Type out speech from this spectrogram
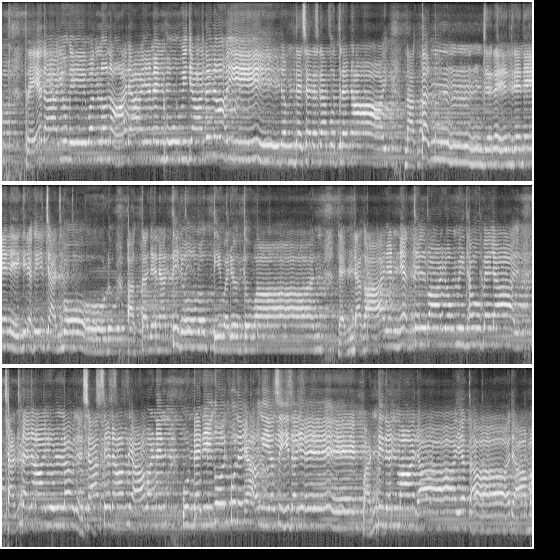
ത്രേതായുഗേ വന്നു നാരായണൻ ഭൂവിജാതനായിടും ദശരഥപുത്രനായി. നക്തഞ്ചരേന്ദ്രനെ നിഗ്രഹിച്ചൻപോടു ഭക്തജനത്തിനു മുക്തി വരുത്തുവാൻ. രണ്ടകാരണ്യത്തിൽ വാഴും വിധൗബലാൽ പുണ്ടരീകോത്ഭുതയാകിയ സീതയെ പണ്ഡിതന്മാരായ താരാമ.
